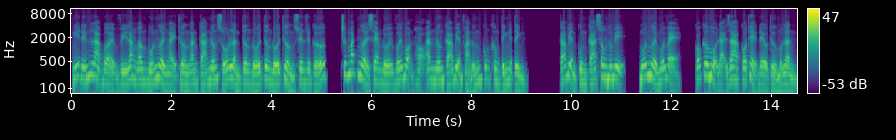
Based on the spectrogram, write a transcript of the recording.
Nghĩ đến là bởi vì lăng âm bốn người ngày thường ăn cá nướng số lần tương đối tương đối thường xuyên duyên cớ, trước mắt người xem đối với bọn họ ăn nướng cá biển phản ứng cũng không tính nhiệt tình. Cá biển cùng cá sông hương vị, mỗi người mỗi vẻ, có cơ hội đại gia có thể đều thử một lần,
